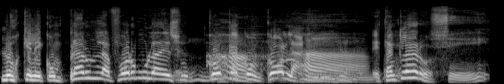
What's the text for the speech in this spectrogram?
los que le compraron la fórmula de su Coca con cola. Ah. ¿Están claros? Sí.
